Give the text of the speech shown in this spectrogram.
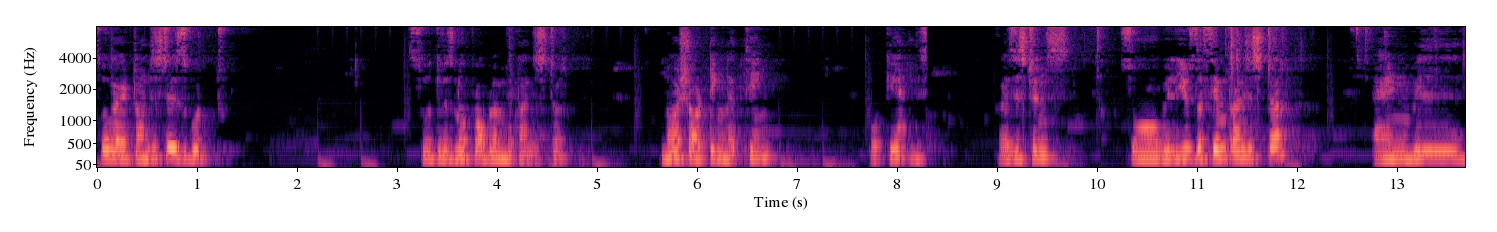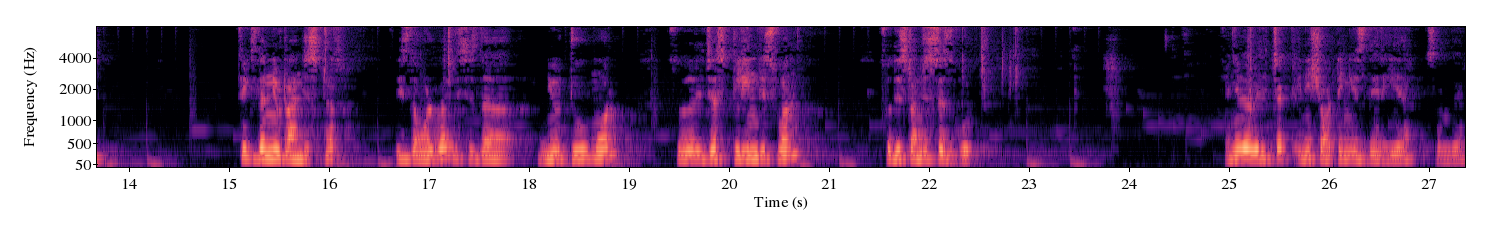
so a transistor is good. So there is no problem the transistor. No shorting nothing. Okay this resistance. So we'll use the same transistor and we'll fix the new transistor. This is the old one. This is the new two more. So we'll just clean this one. So this transistor is good. Anyway we'll check any shorting is there here somewhere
